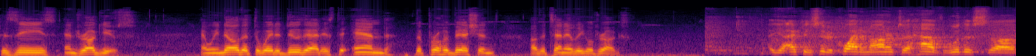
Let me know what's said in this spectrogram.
disease, and drug use. And we know that the way to do that is to end the prohibition of the 10 illegal drugs. Yeah, I consider it quite an honor to have with us uh,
